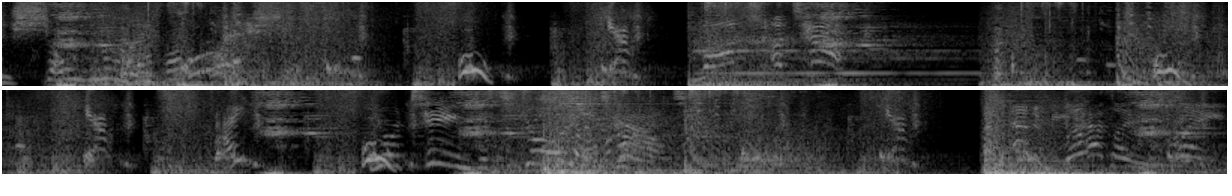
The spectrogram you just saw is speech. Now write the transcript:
Me show you my. Ooh. Your team destroyed the turret. Oh, yeah. An enemy has slain.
